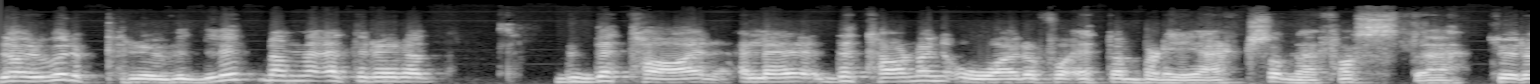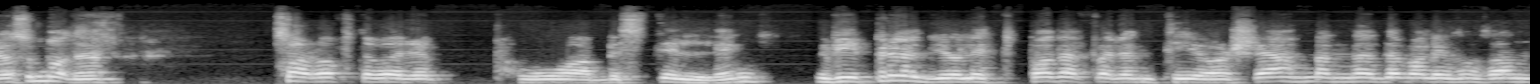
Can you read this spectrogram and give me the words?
Det har jo vært prøvd litt, men jeg tror at det tar, det tar, noen år å få etablert sånne faste turer. Så, det, så har det ofte vært på bestilling. Vi prøvde jo litt på det for en ti år siden, men det var liksom sånn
